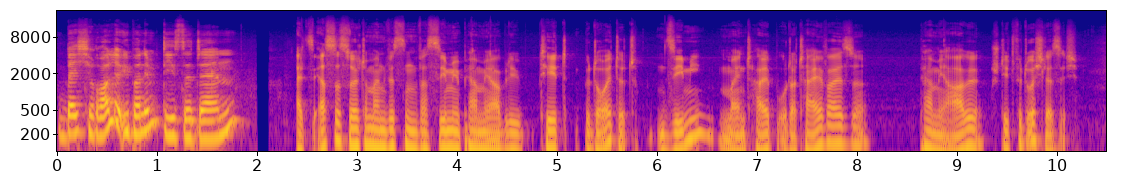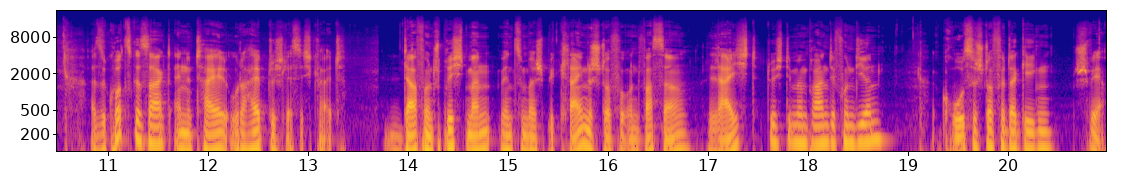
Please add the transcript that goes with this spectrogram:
Welche Rolle übernimmt diese denn? Als erstes sollte man wissen, was Semipermeabilität bedeutet. Semi meint halb oder teilweise, permeabel steht für durchlässig. Also kurz gesagt eine Teil- oder Halbdurchlässigkeit. Davon spricht man, wenn zum Beispiel kleine Stoffe und Wasser leicht durch die Membran diffundieren, große Stoffe dagegen schwer.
